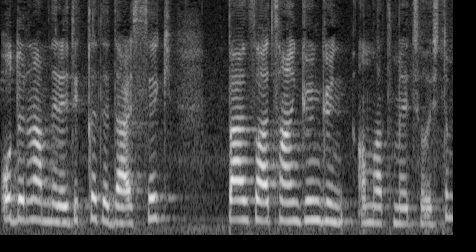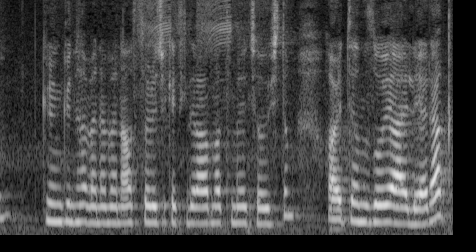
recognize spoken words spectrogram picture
O dönemlere dikkat edersek ben zaten gün gün anlatmaya çalıştım gün gün hemen hemen astrolojik etkileri anlatmaya çalıştım. Haritanızı uyarlayarak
